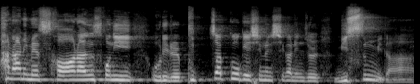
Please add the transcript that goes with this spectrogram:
하나님의 선한 손이 우리를 붙잡고 계시는 시간인 줄 믿습니다.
